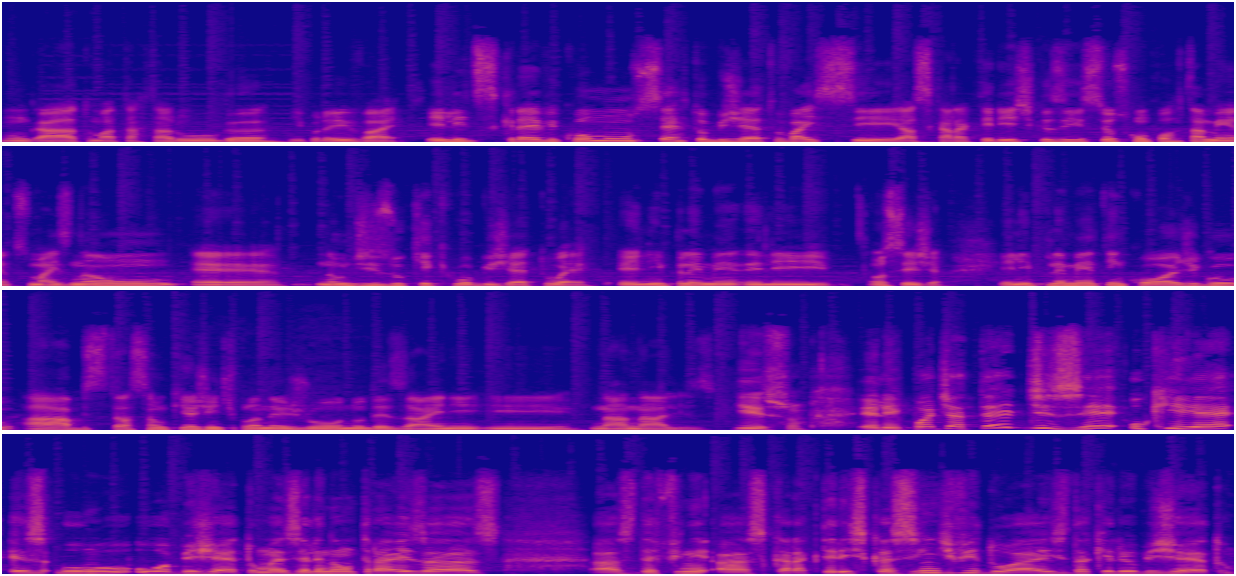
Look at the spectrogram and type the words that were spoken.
um gato, uma tartaruga e por aí vai. Ele descreve como um certo objeto vai ser, as características e seus comportamentos, mas não é, não diz o que, que o objeto é. Ele implementa. Ele, ou seja, ele implementa em código a abstração que a gente planejou no design e na análise. Isso. Ele pode até dizer o que é o, o objeto, mas ele não traz as, as, defini as características individuais daquele objeto.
